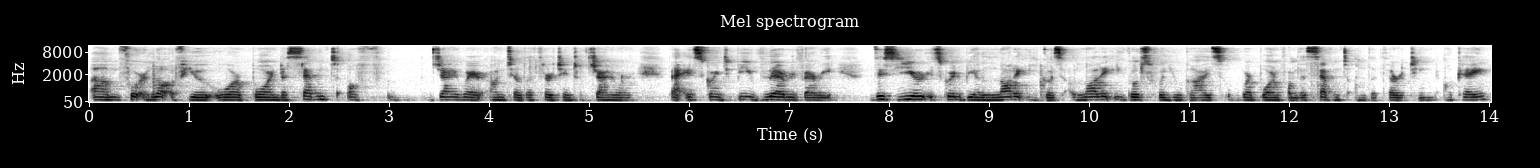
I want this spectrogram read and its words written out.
um, for a lot of you who are born the 7th of January until the 13th of January, that is going to be very, very, this year it's going to be a lot of egos, a lot of egos for you guys who were born from the 7th on the 13th, okay?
